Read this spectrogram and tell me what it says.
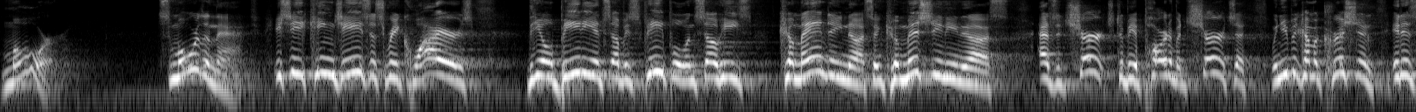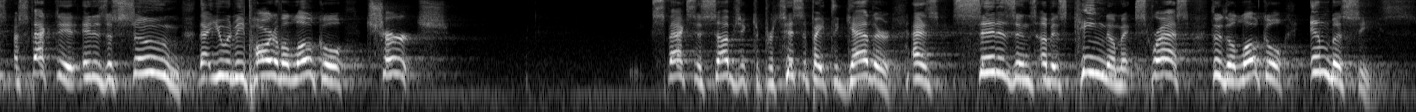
more. It's more than that. You see, King Jesus requires the obedience of his people, and so he's commanding us and commissioning us as a church to be a part of a church. Uh, when you become a Christian, it is expected, it is assumed that you would be part of a local church. Expects his subject to participate together as citizens of his kingdom expressed through the local embassies.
